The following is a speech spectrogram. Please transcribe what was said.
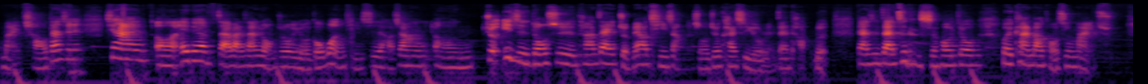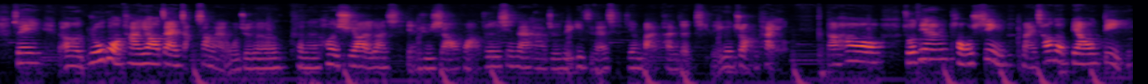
买超，但是现在呃 A B F 窄板三种就有一个问题是，好像嗯就一直都是他在准备要起涨的时候就开始有人在讨论，但是在这个时候就会看到投信卖出。所以，呃，如果它要再涨上来，我觉得可能会需要一段时间去消化。就是现在它就是一直在呈现摆盘整齐的一个状态哦。然后昨天投信买超的标的，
